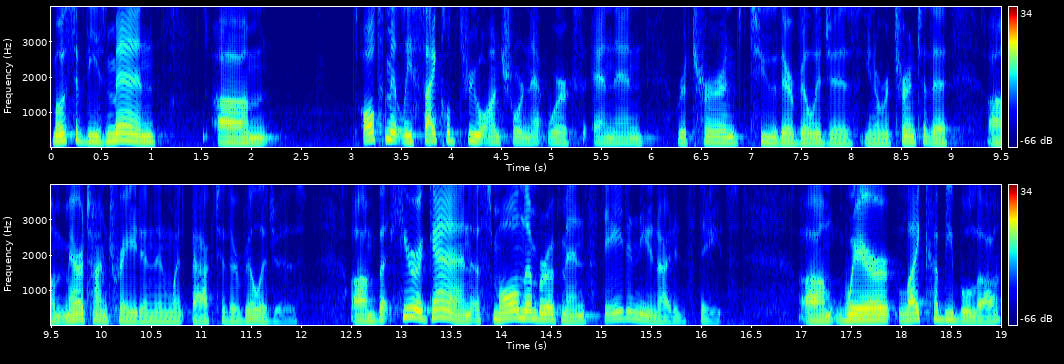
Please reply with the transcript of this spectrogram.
most of these men um, ultimately cycled through onshore networks and then returned to their villages, you know, returned to the um, maritime trade and then went back to their villages. Um, but here again, a small number of men stayed in the United States, um, where, like Habibullah,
